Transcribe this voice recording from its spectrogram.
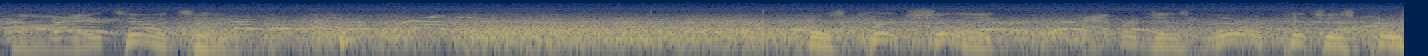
High, two and two. Of course, Curt Schilling averages more pitches per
